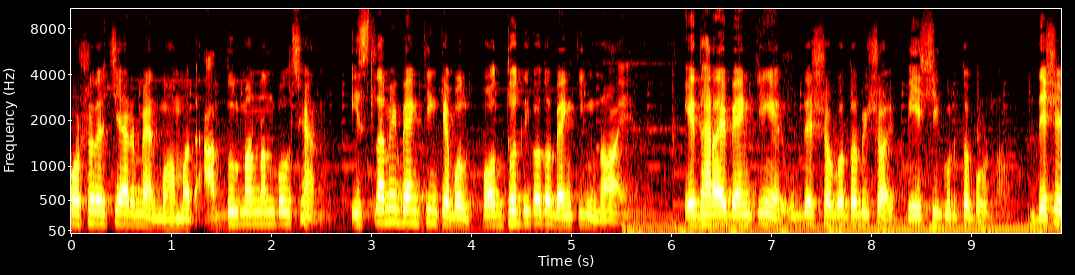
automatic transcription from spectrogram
পর্ষদের চেয়ারম্যান মোহাম্মদ আব্দুল মান্নান বলছেন, ইসলামী ব্যাংকিং কেবল পদ্ধতিগত ব্যাংকিং নয়, এ ধারায় ব্যাংকিংয়ের উদ্দেশ্যগত বিষয় বেশি গুরুত্বপূর্ণ। দেশে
